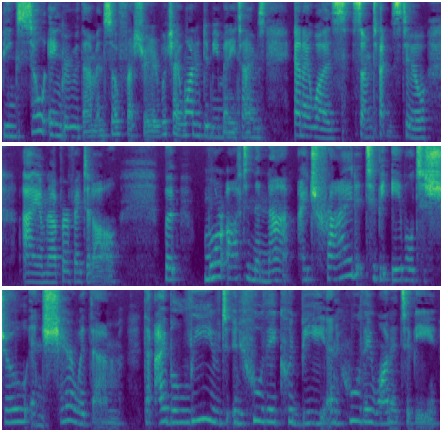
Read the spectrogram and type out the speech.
being so angry with them and so frustrated, which I wanted to be many times, and I was sometimes too. I am not perfect at all. But more often than not, I tried to be able to show and share with them that I believed in who they could be and who they wanted to be,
